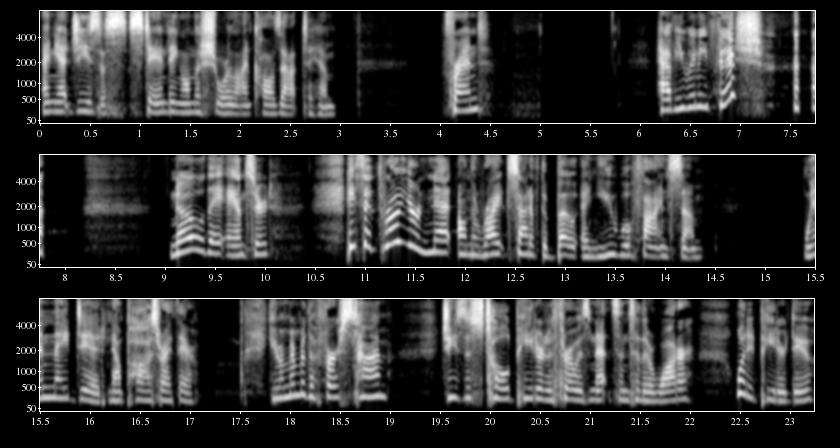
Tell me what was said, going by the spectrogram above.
And yet, Jesus, standing on the shoreline, calls out to him, Friend, have you any fish? no, they answered. He said, Throw your net on the right side of the boat and you will find some. When they did, now pause right there. You remember the first time Jesus told Peter to throw his nets into the water? What did Peter do?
